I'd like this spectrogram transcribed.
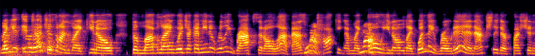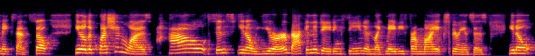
like it, it touches on, like, you know, the love language. Like, I mean, it really wraps it all up. As yeah. we're talking, I'm like, yeah. oh, you know, like when they wrote in, actually, their question question makes sense. So, you know, the question was how, since, you know, you're back in the dating scene and like maybe from my experiences, you know,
